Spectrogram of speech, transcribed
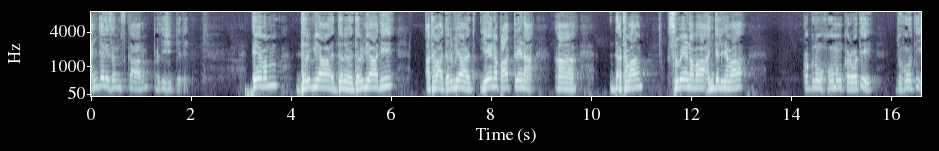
अञ्जलिसंस्कारं प्रतिषिध्यते एवं द्रव्या दर् द्रव्यादि अथवा द्रव्या येन पात्रेण अथवा स्रुवेण वा अञ्जलिना वा अग्नौ होमं करोति, जुहोति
